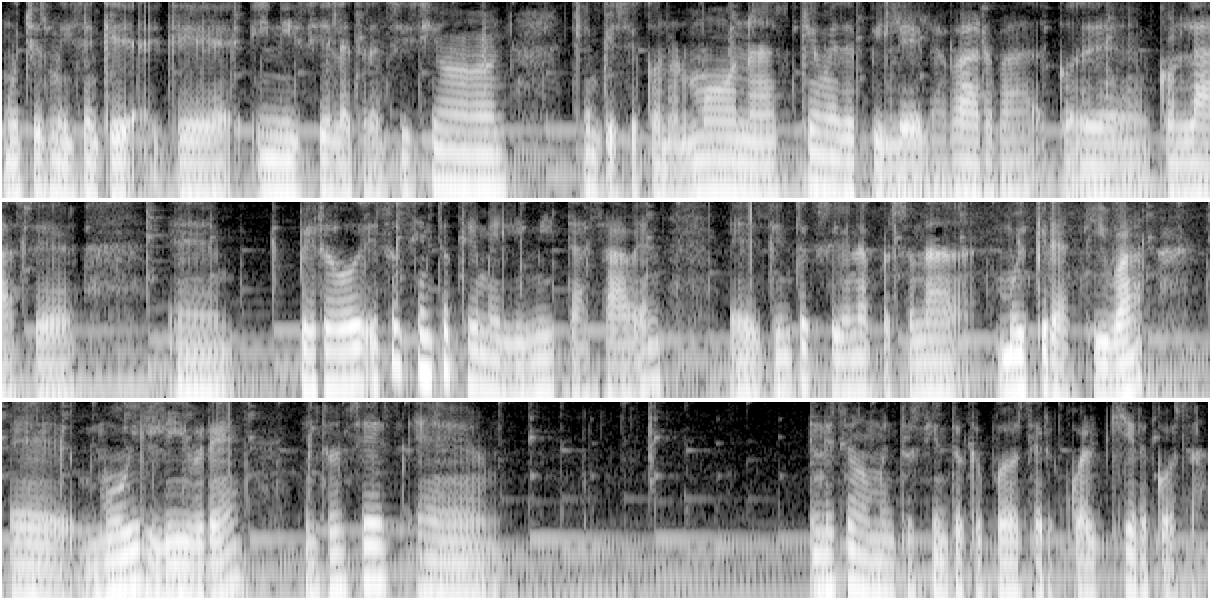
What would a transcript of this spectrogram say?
Muchos me dicen que, que inicie la transición, que empiece con hormonas, que me depile la barba con, eh, láser. Eh, pero eso siento que me limita, ¿saben? Eh, siento que soy una persona muy creativa, muy libre. Entonces, en este momento siento que puedo hacer cualquier cosa,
